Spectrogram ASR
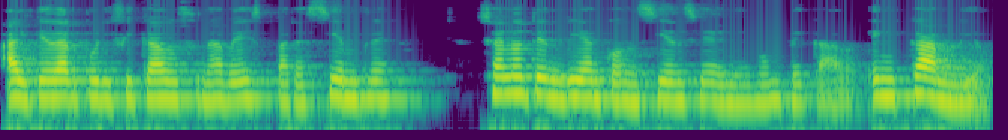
al quedar purificados una vez para siempre, ya no tendrían conciencia de ningún pecado. En cambio,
